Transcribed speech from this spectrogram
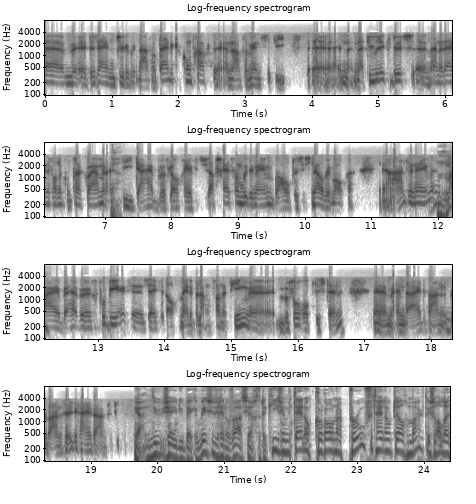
um, er zijn natuurlijk een aantal tijdelijke contracten. Een aantal mensen die uh, natuurlijk dus uh, aan het einde van het contract kwamen. Ja. Die, daar hebben we vlog eventjes afscheid van moeten nemen. We hopen ze snel weer mogen uh, aan te nemen. Mhm. Maar we hebben geprobeerd, eh, zeker het algemene belang van het team, voorop te stellen. Um, en daar de, baan, de baanzekerheid aan te doen. Ja, nu zijn jullie back in business, renovatie achter de kiezen. Meteen ook corona-proof het hele hotel gemaakt. Dus alle,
